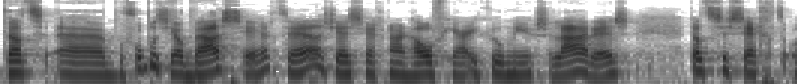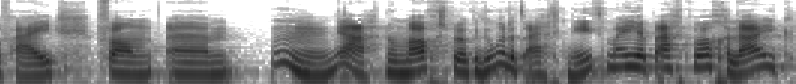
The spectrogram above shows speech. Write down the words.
dat uh, bijvoorbeeld jouw baas zegt, hè, als jij zegt na een half jaar ik wil meer salaris, dat ze zegt of hij van um, hmm, ja, normaal gesproken doen we dat eigenlijk niet, maar je hebt eigenlijk wel gelijk.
